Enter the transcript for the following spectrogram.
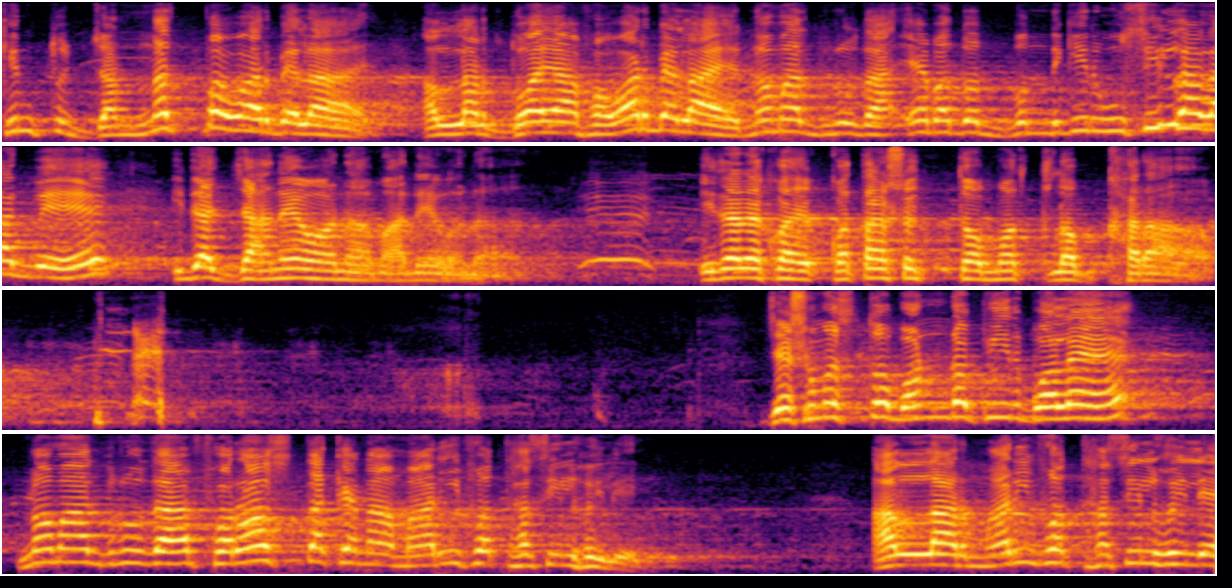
কিন্তু জান্নাত পাওয়ার বেলায়, আল্লাহর দয়া পাওয়ার বেলায় নমাজ, রোজা, এবাদত, বন্দিগির উসিলা লাগবে, এটা জানেও না, মানেও না। এটারে কয়, কথা সত্য, মতলব খারাপ। যে সমস্ত বন্ডপীর বলে, নমাজ, রোজা, ফরজ, তাকে না মারিফত হাসিল হইলে। আল্লাহর মারিফত হাসিল হইলে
